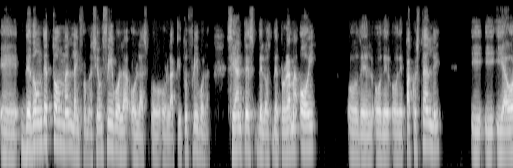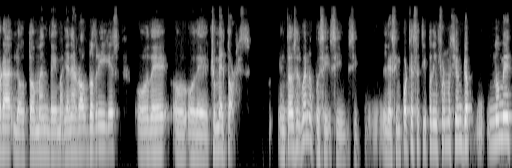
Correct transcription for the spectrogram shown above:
eh, de dónde toman la información frívola o, las, o, la actitud frívola. Si antes de los, del programa Hoy o, del, o, de, o de Paco Stanley y, y, ahora lo toman de Mariana Rodríguez o de, o, de Chumel Torres. Entonces, bueno, pues si, si, si les importa ese tipo de información, yo, no, me,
